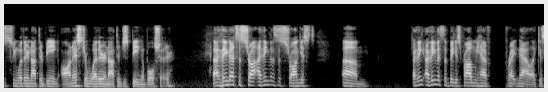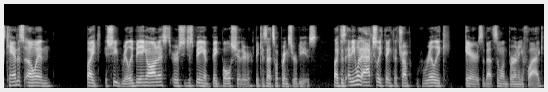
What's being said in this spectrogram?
between whether or not they're being honest or whether or not they're just being a bullshitter. I think that's the strong. I think that's the strongest. Um, I think I think that's the biggest problem we have right now. Like, is Candace Owen, like, is she really being honest, or is she just being a big bullshitter because that's what brings her views? Like, does anyone actually think that Trump really cares about someone burning a flag,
